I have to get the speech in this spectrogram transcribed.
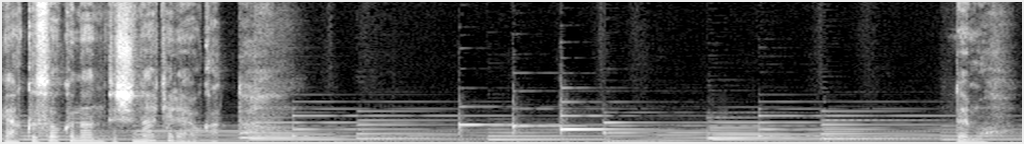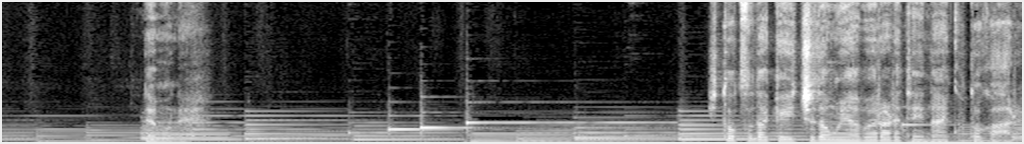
約束なんてしなければよかった。でも、でもね。一つだけ一度も破られていないことがある。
